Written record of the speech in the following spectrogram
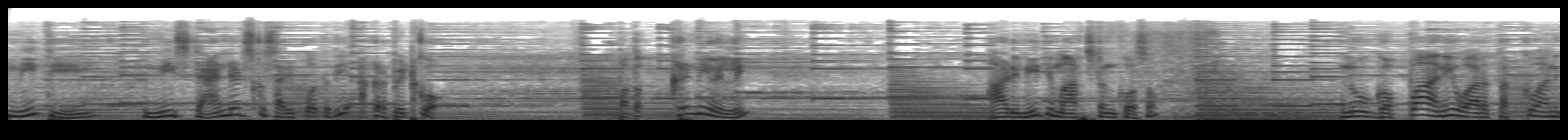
నీతి నీ స్టాండర్డ్స్కు సరిపోతుంది అక్కడ పెట్టుకో. ప్రతి వెళ్ళి ఆడి నీతి మార్చడం కోసం నువ్వు గొప్ప అని వారు తక్కువ అని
